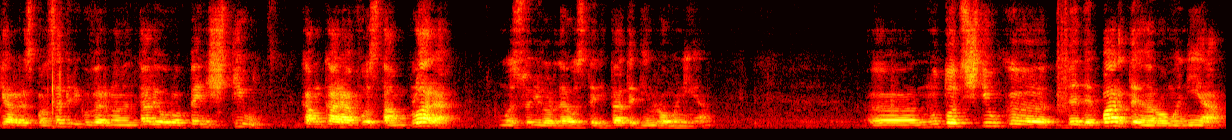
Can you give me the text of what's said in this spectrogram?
chiar responsabilii guvernamentali europeni, știu cam care a fost amploarea măsurilor de austeritate din România. Uh, nu toți știu că, de departe, în România,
